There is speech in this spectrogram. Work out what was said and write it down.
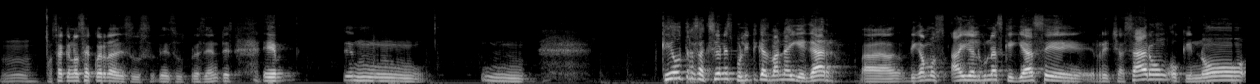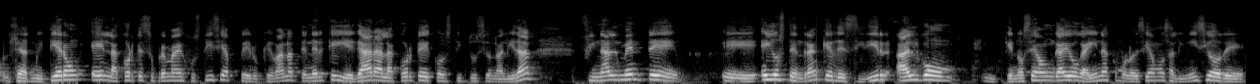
Mm, o sea que no se acuerda de sus, de sus precedentes. Eh, mm, mm, ¿Qué otras acciones políticas van a llegar? digamos, hay algunas que ya se rechazaron o que no se admitieron en la Corte Suprema de Justicia, pero que van a tener que llegar a la Corte de Constitucionalidad. Finalmente, eh, ellos tendrán que decidir algo que no sea un gallo gallina, como lo decíamos al inicio del,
